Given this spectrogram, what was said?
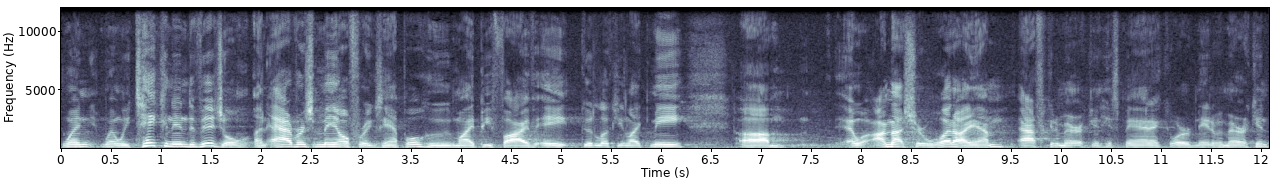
when, when we take an individual, an average male, for example, who might be 5'8", good looking like me, um, I'm not sure what I am, African American, Hispanic, or Native American.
